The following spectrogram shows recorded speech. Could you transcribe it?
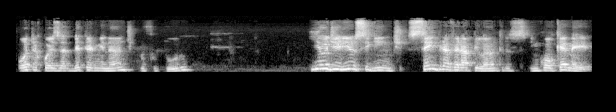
outra coisa determinante para o futuro. E eu diria o seguinte: sempre haverá pilantras em qualquer meio,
